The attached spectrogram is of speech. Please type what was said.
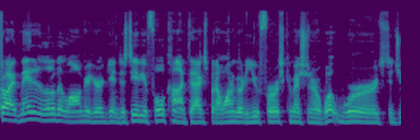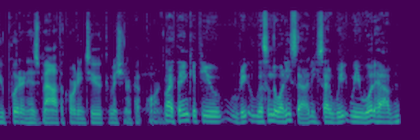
So I've made it a little bit longer here again, just to give you full context, but I want to go to you first, Commissioner. What words did you put in his mouth, according to Commissioner Piepkorn? Well, I think if you re- listen to what he said, he said we, we would have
